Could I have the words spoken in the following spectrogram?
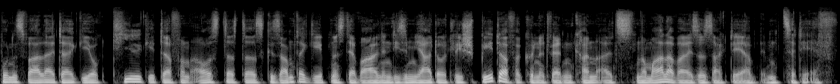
Bundeswahlleiter Georg Thiel geht davon aus, dass das Gesamtergebnis der Wahlen in diesem Jahr deutlich später verkündet werden kann als normalerweise, sagte er im ZDF.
